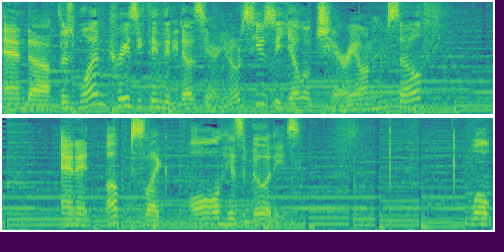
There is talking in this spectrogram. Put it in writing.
And uh, there's one crazy thing that he does here. You notice he used a yellow cherry on himself? And it ups, like, all his abilities. Well,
